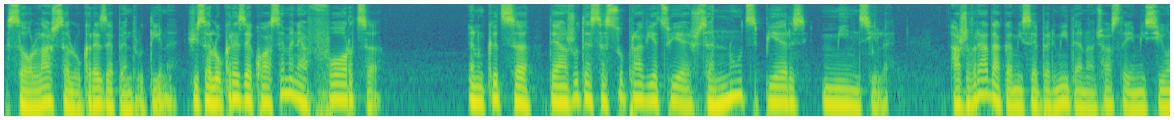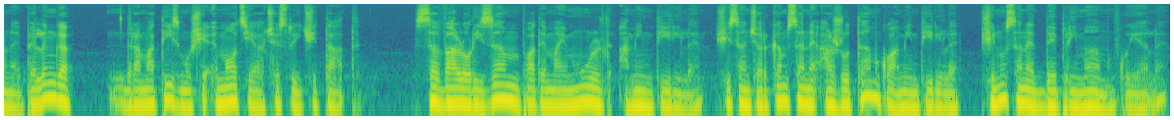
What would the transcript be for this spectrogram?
să o lași să lucreze pentru tine și să lucreze cu asemenea forță încât să te ajute să supraviețuiești, să nu-ți pierzi mințile. Aș vrea, dacă mi se permite în această emisiune, pe lângă dramatismul și emoția acestui citat, să valorizăm poate mai mult amintirile și să încercăm să ne ajutăm cu amintirile și nu să ne deprimăm cu ele.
